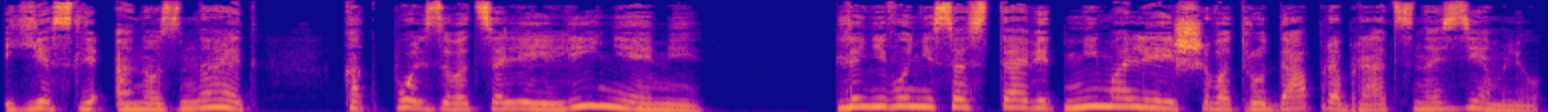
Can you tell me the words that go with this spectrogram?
Если оно знает, как пользоваться лей-линиями, для него не составит ни малейшего труда пробраться на землю.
